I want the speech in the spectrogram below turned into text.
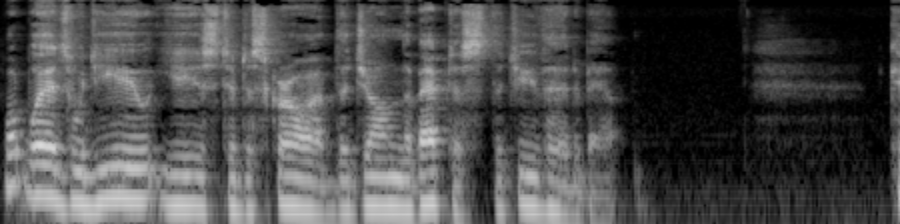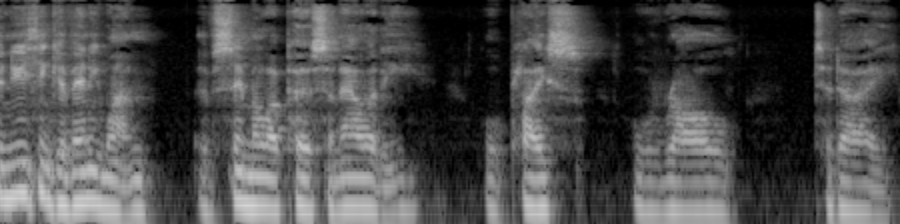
What words would you use to describe the John the Baptist that you've heard about? Can you think of anyone of similar personality or place or role today?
